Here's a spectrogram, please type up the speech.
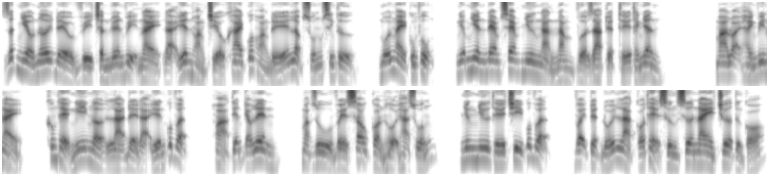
Rất nhiều nơi đều vì trần nguyên vị này đại yên hoàng triều khai quốc hoàng đế lập xuống sinh tử, mỗi ngày cung phụng, nghiễm nhiên đem xem như ngàn năm vừa ra tuyệt thế thánh nhân. Mà loại hành vi này, không thể nghi ngờ là để đại yến quốc vận, hỏa tiễn kéo lên, mặc dù về sau còn hội hạ xuống, nhưng như thế chi quốc vận, vậy tuyệt đối là có thể xương xưa nay chưa từng có.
